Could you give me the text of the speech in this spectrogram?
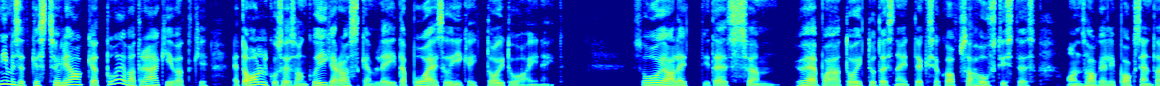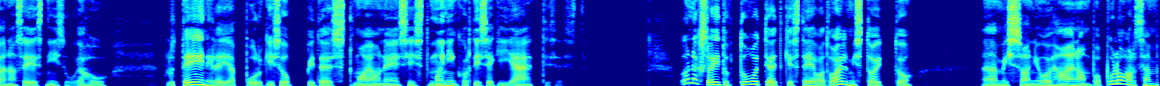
inimesed, kes tsöliaakiat põevad, räägivadki, et alguses on kõige raskem leida poes õigeid toiduaineid. soojalettides, ühepajatoitudes näiteks ja kapsahaustistes on sageli paksendajana sees nisujahu, gluteeni leiab purgisuppidest, majoneesist, mõnikord isegi jäätisest Õnneks leidub tootjaid, kes teevad valmistoitu, äh, mis on ju üha enam populaarsem,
